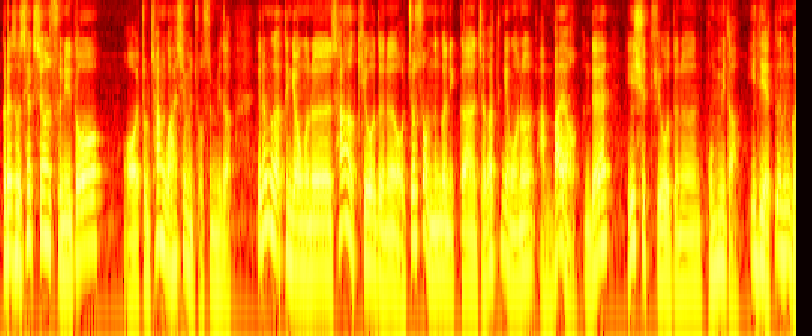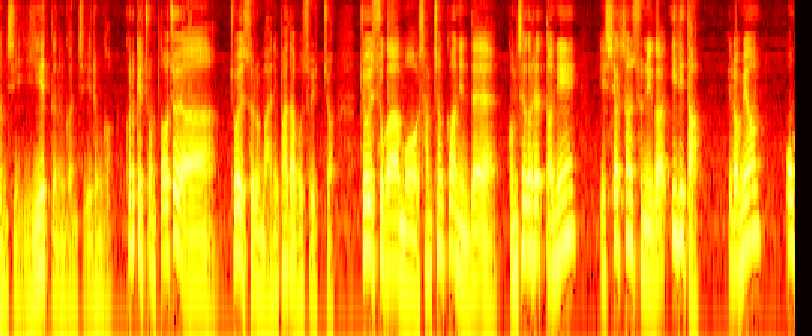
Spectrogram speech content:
그래서 섹션 순위도 어, 좀 참고하시면 좋습니다. 이런 것 같은 경우는 상업 키워드는 어쩔 수 없는 거니까 저 같은 경우는 안 봐요. 근데 이슈 키워드는 봅니다. 1위에 뜨는 건지 2위에 뜨는 건지 이런 거. 그렇게 좀 떠줘야 조회수를 많이 받아볼 수 있죠. 조회수가 뭐 3천 건인데 검색을 했더니 이 섹션 순위가 1위다. 이러면 어,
